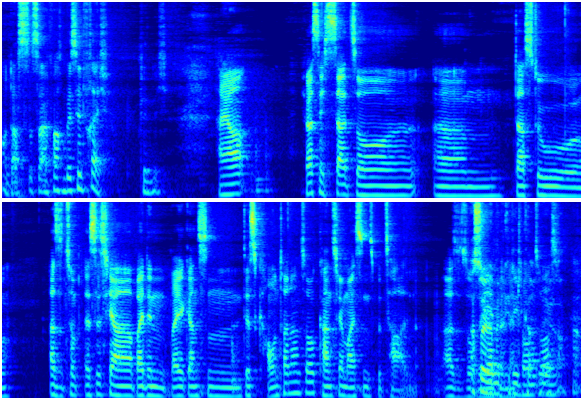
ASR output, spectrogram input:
Und das ist einfach ein bisschen frech, finde ich. Naja, ich weiß nicht, es ist halt so, ähm, dass du, also zum, es ist ja bei den bei ganzen Discountern und so, kannst du ja meistens bezahlen. Also so Achso, ja, Rewe, mit Netto und Kreditkarte. sowas. Ja, ja.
